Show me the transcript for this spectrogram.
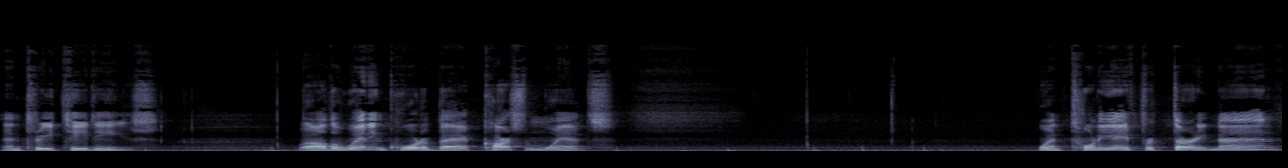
and three TDs. While the winning quarterback, Carson Wentz, went 28 for 39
